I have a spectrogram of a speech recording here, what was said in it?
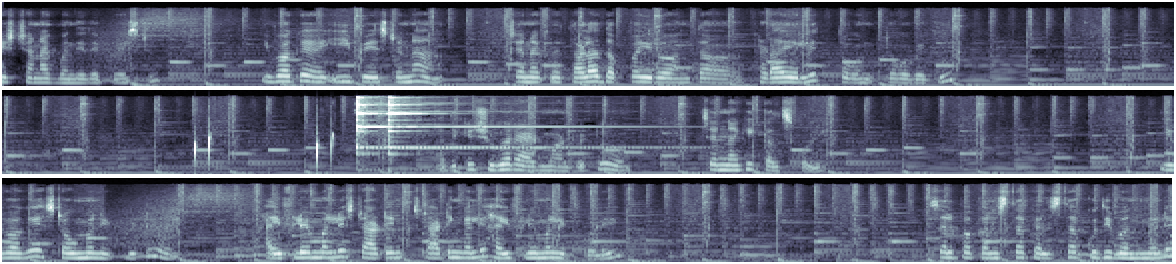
ಎಷ್ಟು ಚೆನ್ನಾಗಿ ಬಂದಿದೆ ಪೇಸ್ಟು ಇವಾಗ ಈ ಪೇಸ್ಟನ್ನು ಚೆನ್ನಾಗಿ ತಳ ದಪ್ಪ ಇರೋ ಅಂಥ ಕಡಾಯಲ್ಲಿ ತೊಗೊಂಡು ತೊಗೋಬೇಕು. ಅದಕ್ಕೆ ಶುಗರ್ ಆ್ಯಡ್ ಮಾಡಿಬಿಟ್ಟು ಚೆನ್ನಾಗಿ ಕಲಿಸ್ಕೊಳ್ಳಿ. ಇವಾಗ ಸ್ಟವ್ ಮೇಲೆ ಇಟ್ಬಿಟ್ಟು ಹೈ ಫ್ಲೇಮಲ್ಲಿ ಸ್ಟಾರ್ಟಿಂಗ್, ಸ್ಟಾರ್ಟಿಂಗಲ್ಲಿ ಹೈ ಫ್ಲೇಮಲ್ಲಿ ಇಟ್ಕೊಳ್ಳಿ. ಸ್ವಲ್ಪ ಕಲಿಸ್ತಾ ಕಲಿಸ್ತಾ ಕುದಿ ಬಂದ ಮೇಲೆ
